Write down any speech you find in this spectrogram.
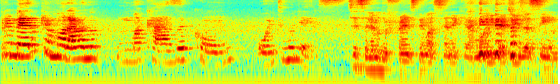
Primeiro que eu morava no- numa casa com oito mulheres. Você se lembra do Friends? Tem uma cena que a Mônica diz assim:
